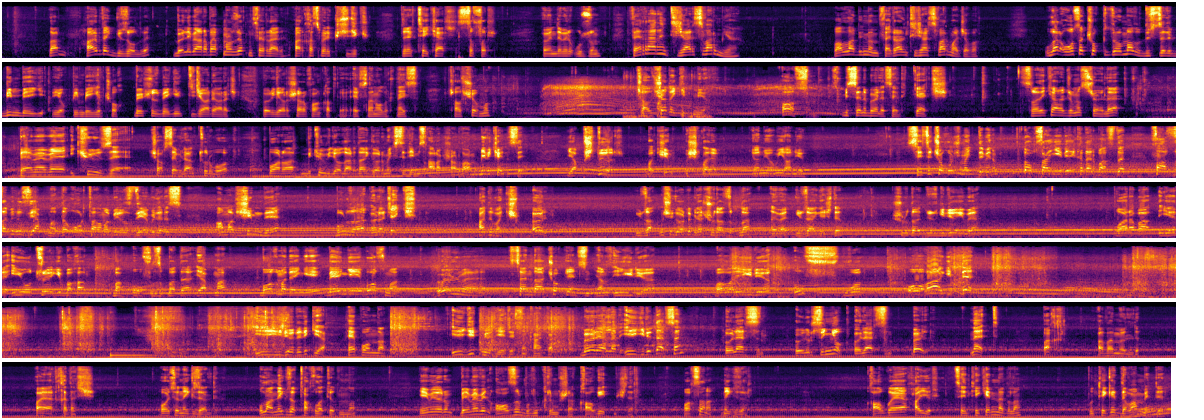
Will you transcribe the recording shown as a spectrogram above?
Lan harbiden güzel oldu be. Böyle bir araba yapmanız yok mu Ferrari? Arkası böyle küçücük. Direkt teker sıfır. Önde böyle uzun. Ferrari'nin ticaresi var mı ya? Vallahi bilmiyorum. Ferrari'nin ticaresi var mı acaba? Ulan olsa çok güzel olmaz mı? Düşsene 1000 beygir yok 1000 beygir çok. 500 beygir ticari araç. Böyle yarışlara falan katılıyor. Efsane olur. Neyse. Çalışıyor mu? Çalışıyor da gitmiyor. Olsun. Biz seni böyle sevdik. Geç. Sıradaki aracımız şöyle. BMW 200'e çok sevilen turbo. Bu arada bütün videolarda görmek istediğimiz araçlardan biri kendisi. Yapıştır. Bakayım ışıkları yanıyor mu? Yanıyor. Sesi çok hoşuma gitti benim. 97'ye kadar bastı. Fazla bir hız yapmadı. Ortalama bir hız diyebiliriz. Ama şimdi burada ölecek. Hadi bakayım. Öl. 160'ı gördü bile. Şurada zıpla. Evet güzel geçti. Şurada düz gidiyor gibi. Bu araba yere iyi oturuyor gibi bakalım. Bak of zıpladı. Yapma. Bozma dengeyi. Dengeyi bozma. Ölme. Sen daha çok gençsin. Yalnız iyi gidiyor. Vallahi iyi gidiyor. Uf. Bu. Oha gitti. İyi gidiyor dedik ya. Hep ondan. İyi gitmiyor diyeceksin kanka. Böyle yerlerde iyi gidiyor dersen ölersin. Ölürsün yok ölersin. Böyle. Net. Bak adam öldü. Vay arkadaş. Oysa ne güzeldi. Ulan ne güzel takla atıyordun lan. Yemin ediyorum BMW'nin ağzını burnunu kırmışlar. Kavga etmişler. Baksana ne güzel. Kavgaya hayır. Senin tekerin nerede lan? Bu teker devam mı etti?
